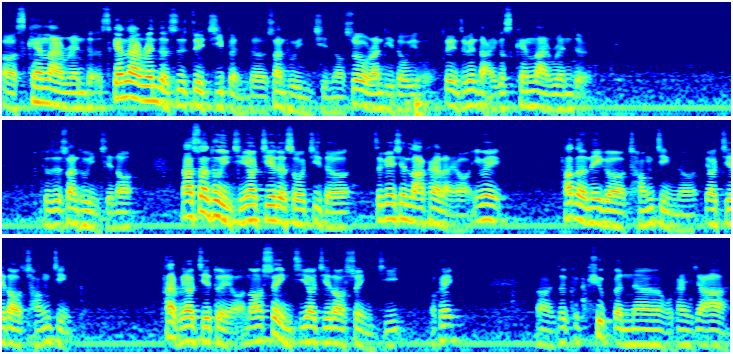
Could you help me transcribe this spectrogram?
呃 Scanline Render。Scanline Render 是最基本的算图引擎哦，所有软体都有。所以你这边打一个 Scanline Render，就是算图引擎哦。那算图引擎要接的时候，记得这边先拉开来哦，因为它的那个场景呢，要接到场景，pipe 要接对哦，然后摄影机要接到摄影机，OK，啊，这个 cube 呢，我看一下啊，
